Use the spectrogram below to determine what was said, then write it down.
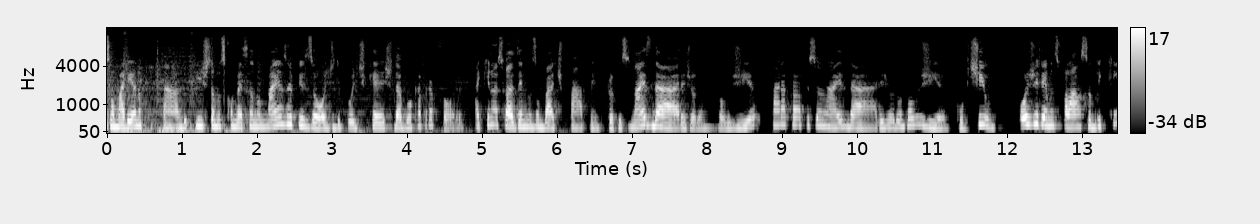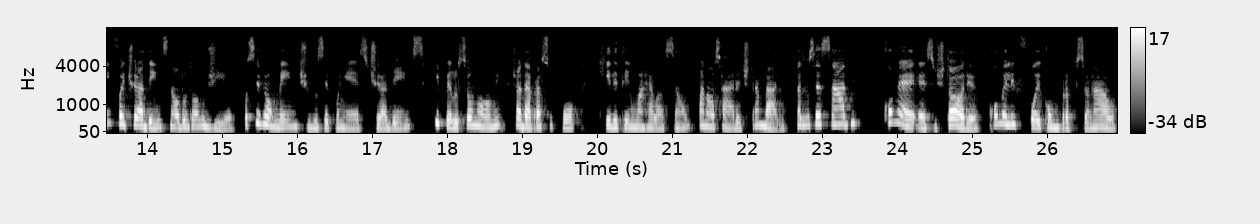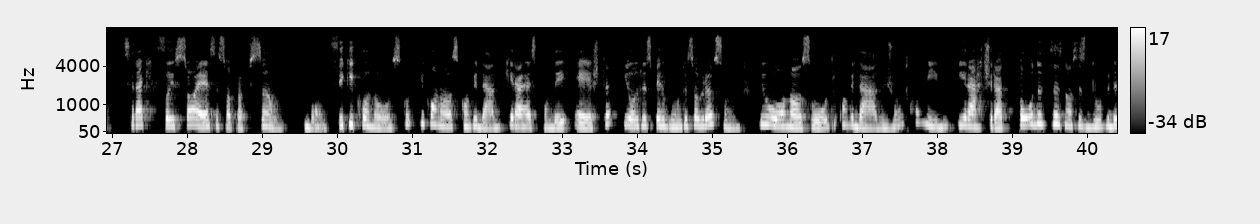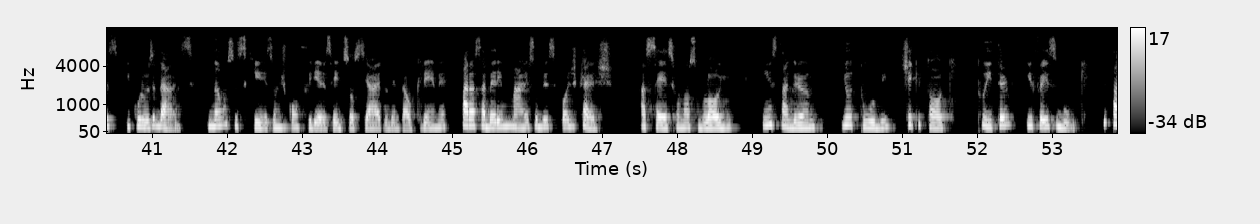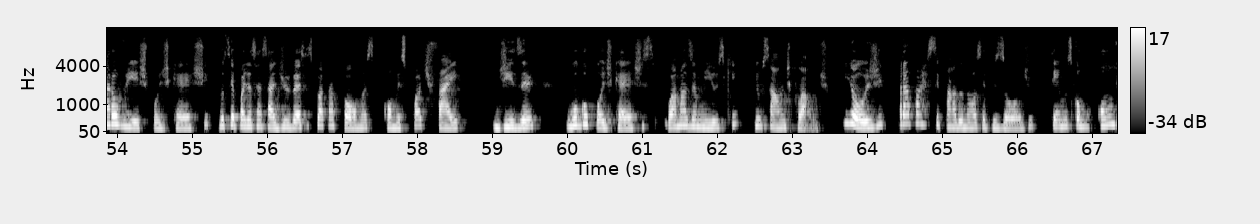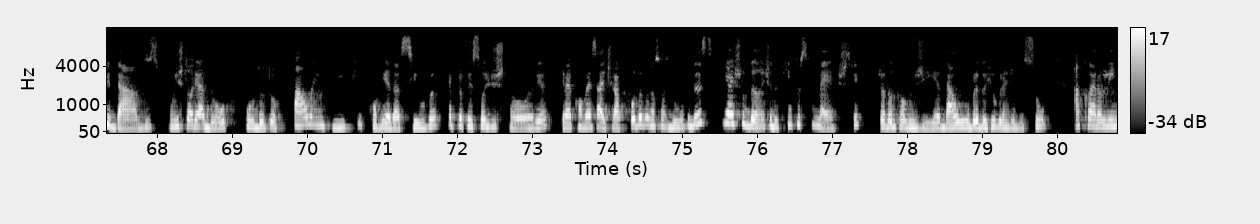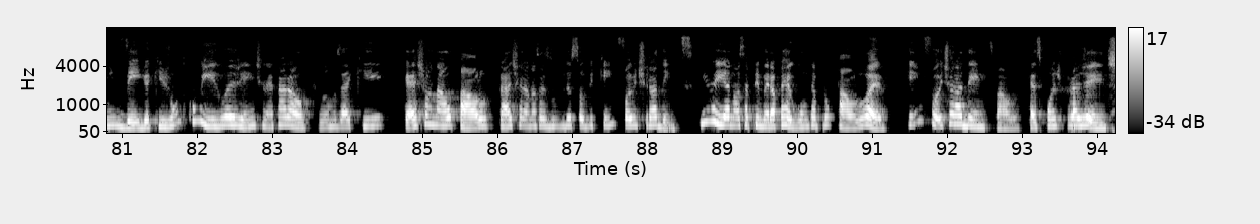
sou Mariana Furtado e estamos começando mais um episódio do podcast Da Boca para Fora. Aqui nós fazemos um bate-papo entre profissionais da área de odontologia para profissionais da área de odontologia. Curtiu? Hoje iremos falar sobre quem foi Tiradentes na odontologia. Possivelmente você conhece Tiradentes e, pelo seu nome, já dá para supor que ele tem uma relação com a nossa área de trabalho. Mas você sabe como é essa história? Como ele foi como profissional? Será que foi só essa sua profissão? Bom, fique conosco e com o nosso convidado que irá responder esta e outras perguntas sobre o assunto. E o nosso outro convidado, junto comigo, irá tirar todas as nossas dúvidas e curiosidades. Não se esqueçam de conferir as redes sociais do Dental Cremer para saberem mais sobre esse podcast. Acesse o nosso blog, Instagram, YouTube, TikTok, Twitter e Facebook. E para ouvir este podcast, você pode acessar diversas plataformas como Spotify, Deezer, Google Podcasts, o Amazon Music e o SoundCloud. E hoje, para participar do nosso episódio, temos como convidados o historiador, o Dr. Paulo Henrique Corrêa da Silva, que é professor de História, que vai conversar e tirar todas as nossas dúvidas, e é estudante do quinto semestre de Odontologia da UBRA do Rio Grande do Sul, a Caroline Veiga, aqui junto comigo, a gente, né, Carol? Vamos aqui questionar o Paulo para tirar nossas dúvidas sobre quem foi o Tiradentes. E aí, a nossa primeira pergunta para o Paulo é: quem foi o Tiradentes, Paulo? Responde para a é. gente.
